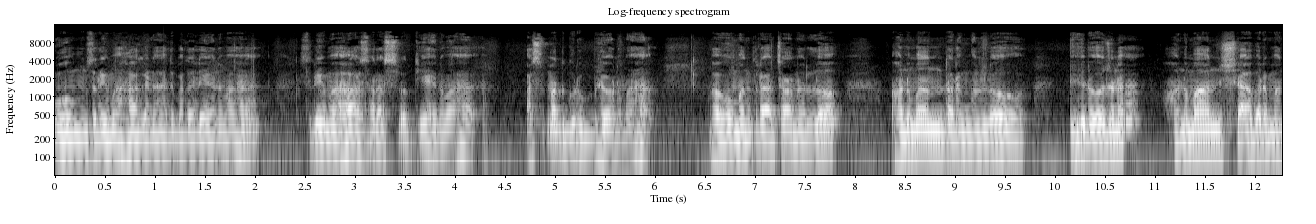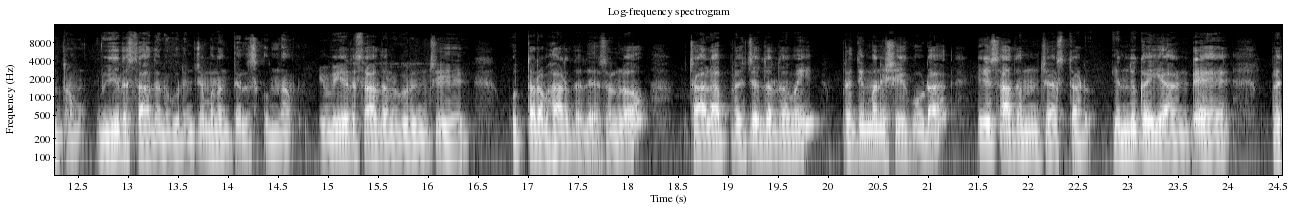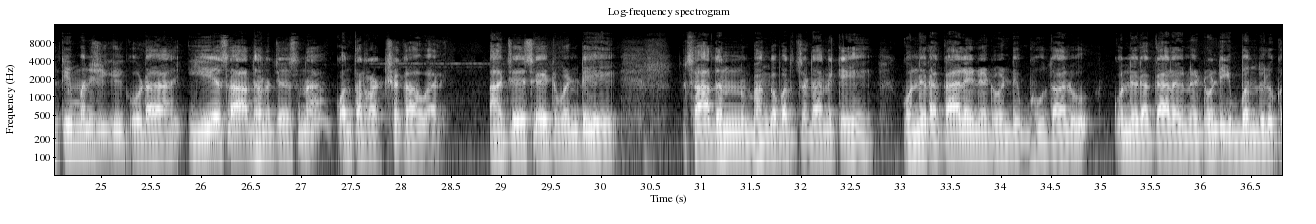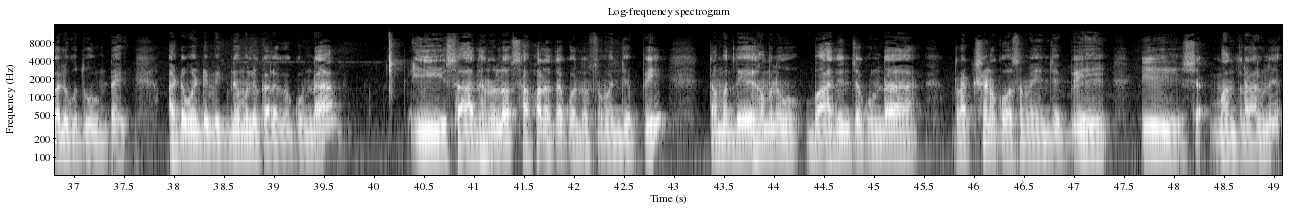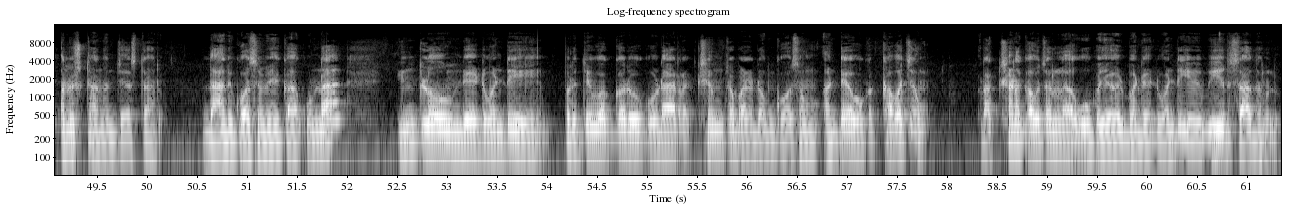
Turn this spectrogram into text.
ఓం శ్రీ మహాగణాధిపతయే నమ. శ్రీ మహాసరస్వత్యే నమ. అస్మద్గురుభ్యో నమ. భవమంత్ర ఛానల్లో హనుమాన్ తరంగంలో ఈ రోజున హనుమాన్ శాబర మంత్రం వీర సాధన గురించి మనం తెలుసుకుందాం. ఈ వీర సాధన గురించి ఉత్తర భారతదేశంలో చాలా ప్రసిద్ధమై ప్రతి మనిషి కూడా ఈ సాధన చేస్తాడు. ఎందుకయ్యా అంటే ప్రతి మనిషికి కూడా ఏ సాధన చేసినా కొంత రక్ష కావాలి. ఆ చేసేటువంటి సాధనను భంగపరచడానికి కొన్ని రకాలైనటువంటి భూతాలు కొన్ని రకాలైనటువంటి ఇబ్బందులు కలుగుతూ ఉంటాయి. అటువంటి విఘ్నములు కలగకుండా ఈ సాధనలో సఫలత కోసం అని చెప్పి తమ దేహమును బాధించకుండా రక్షణ కోసమే అని చెప్పి ఈ మంత్రాలని అనుష్ఠానం చేస్తారు. దానికోసమే కాకుండా ఇంట్లో ఉండేటువంటి ప్రతి ఒక్కరూ కూడా రక్షించబడడం కోసం అంటే ఒక కవచం రక్షణ కవచంలా ఉపయోగపడేటువంటి వీరి వీర సాధనలు.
